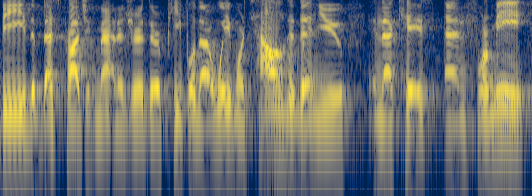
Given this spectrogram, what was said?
be the best project manager. There are people that are way more talented than you in that case. And for me,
